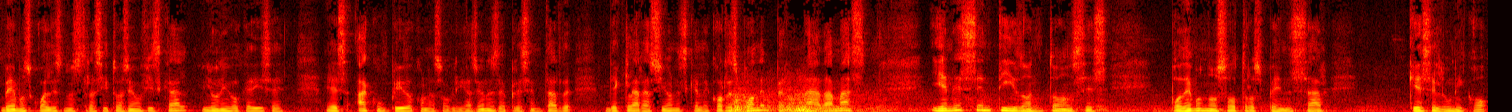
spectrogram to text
vemos cuál es nuestra situación fiscal y lo único que dice es ha cumplido con las obligaciones de presentar declaraciones que le corresponden, pero nada más. Y en ese sentido, entonces, podemos nosotros pensar que es el único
